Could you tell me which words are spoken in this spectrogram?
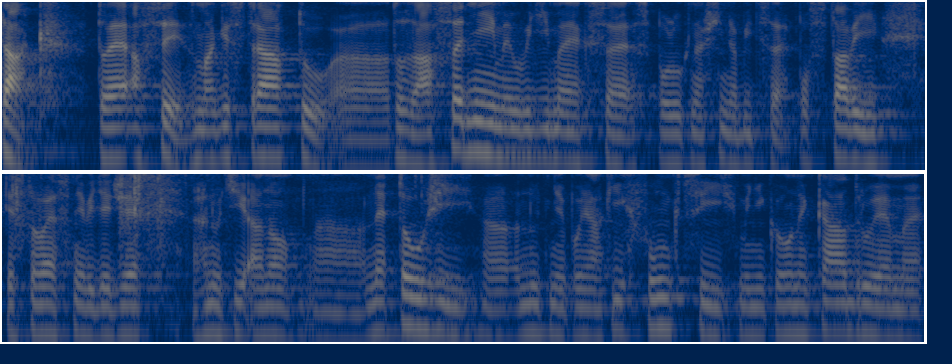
Tak, to je asi z magistrátu eh, to zásadní. My uvidíme, jak se spolu k naší nabídce postaví. Je z toho jasně vidět, že hnutí ano eh, netouží eh, nutně po nějakých funkcích, my nikoho nekádrujeme,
